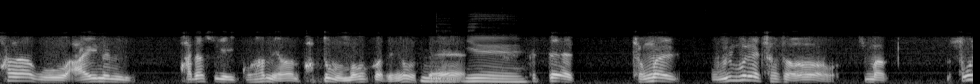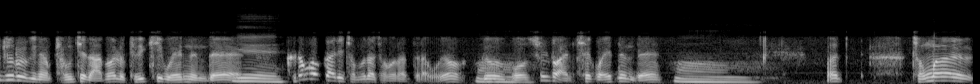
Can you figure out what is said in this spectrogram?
상하고 아이는 바닷속에 있고 하면 밥도 못 먹었거든요 그때 음, 예. 그때 정말 울분에 차서 막 소주를 그냥 병째 나발로 들이키고 했는데 예. 그런 것까지 전부 다 적어놨더라고요. 그 어. 뭐 술도 안 채고 했는데 어. 정말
